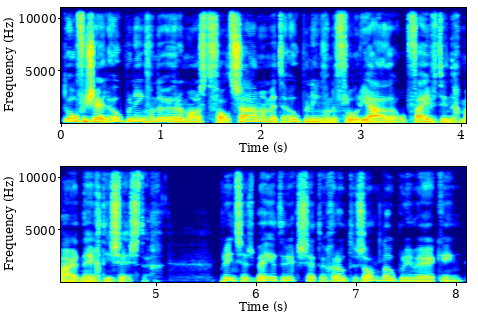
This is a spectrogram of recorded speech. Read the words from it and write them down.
De officiële opening van de Euromast valt samen met de opening van de Floriade op 25 maart 1960. Prinses Beatrix zet een grote zandloper in werking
